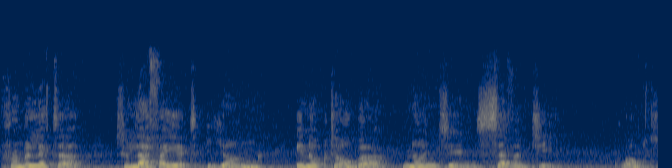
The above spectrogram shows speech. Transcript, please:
from a letter to Lafayette Young in October 1970. Quote,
